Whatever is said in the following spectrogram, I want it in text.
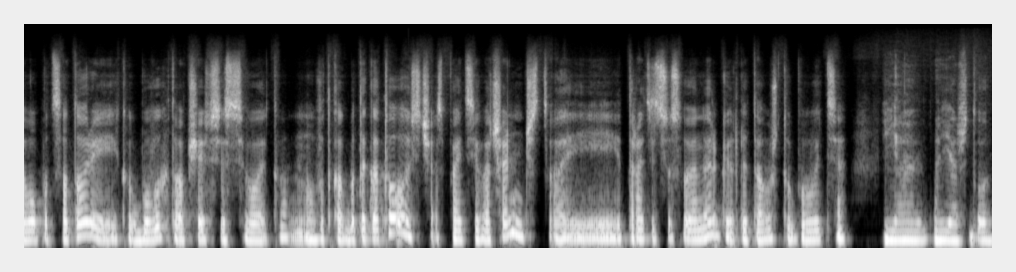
опыт сатори, и как бы выход вообще из всего этого. Ну вот как бы ты готова сейчас пойти в отшельничество и тратить всю свою энергию для того, чтобы выйти Я, а я что?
